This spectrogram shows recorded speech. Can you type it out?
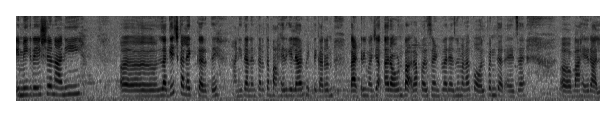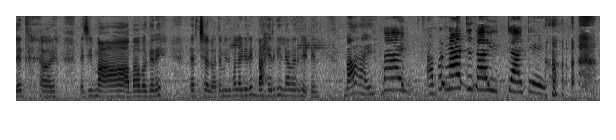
इमिग्रेशन आणि लगेज कलेक्ट करते आणि त्यानंतर आता बाहेर गेल्यावर भेटते कारण बॅटरी माझी अराऊंड बारा पर्सेंटवर आहे. अजून मला कॉल पण करायचा आहे. बाहेर आलेत. त्याची मा आबा वगैरे. तर चलो आता मी तुम्हाला डिरेक्ट बाहेर गेल्यावर भेटेल. बाय बाय आपण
